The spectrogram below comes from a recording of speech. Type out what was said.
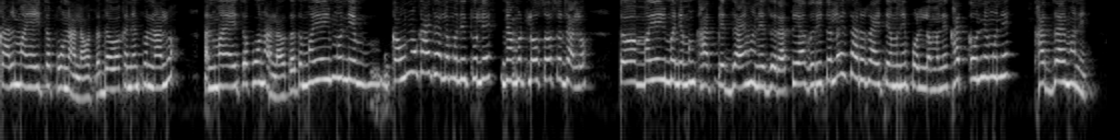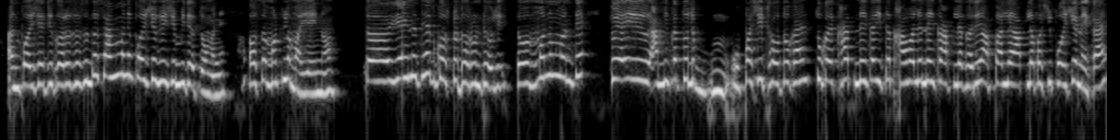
काल मायाईचा फोन आला होता दवाखान्यातून आलो. आणि मायाईचा फोन आला होता तर मायाई म्हणे काऊन काय झालं म्हणे तुले? मी म्हटलं असं असं झालं. तर मायाई म्हणे मग खात पेत जाय म्हणे जरा. तुझ्या घरी तर लय सारं राहते म्हणे पडलं म्हणे. खात काऊन म्हणे? खात जाय म्हणे. आणि पैशाची गरज असेल तर सांग म्हणे पैसे गिसे मी देतो म्हणे. असं म्हटलं माईनं तर याईनं तेच गोष्ट धरून ठेवली. तर म्हणून म्हणते तू आई आम्ही का तुला उपाशी ठेवतो काय? तू काय खात नाही का इथं? खावायला नाही का आपल्या घरी? आपल्याला आपल्यापाशी पैसे नाही काय?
